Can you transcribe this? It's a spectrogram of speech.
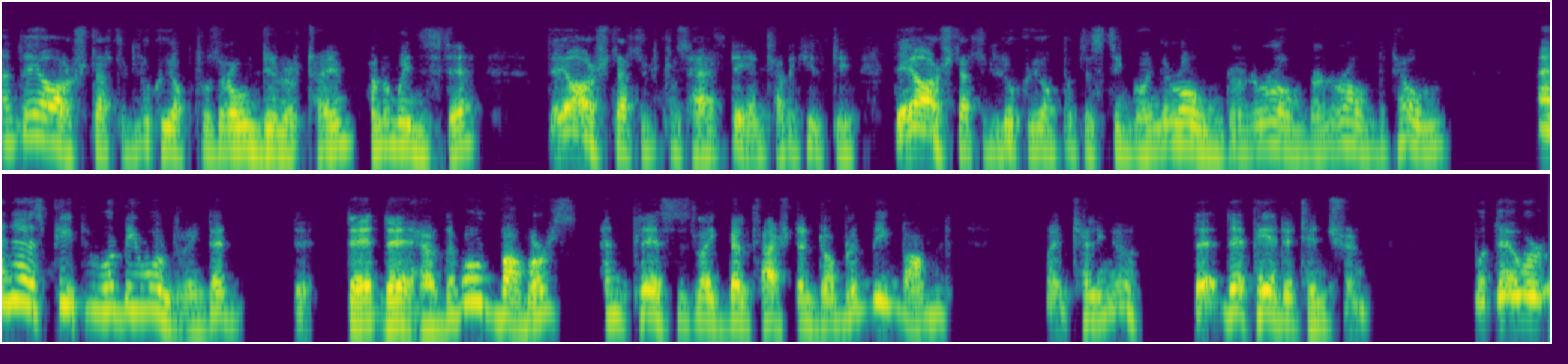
and they all started looking up. It was around dinner time on a Wednesday. They all started, it was half day in Clonakilty. They all started looking up at this thing going around and around and around the town. And as people would be wondering, they, they, they heard about bombers and places like Belfast and Dublin being bombed. I'm telling you, they, they paid attention. But there were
